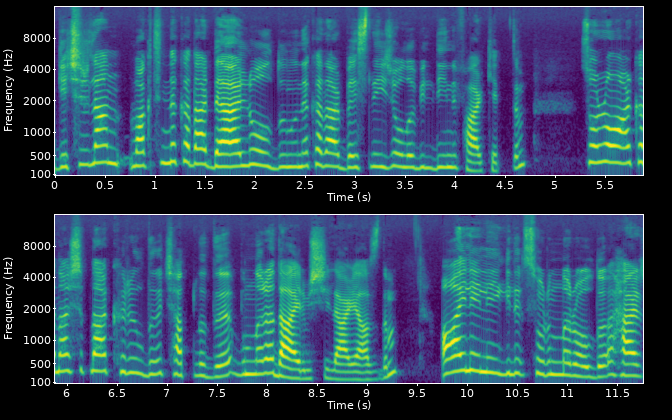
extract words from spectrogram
geçirilen vaktin ne kadar değerli olduğunu, ne kadar besleyici olabildiğini fark ettim. Sonra o arkadaşlıklar kırıldı, çatladı. Bunlara dair bir şeyler yazdım. Aileyle ilgili sorunlar oldu. Her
